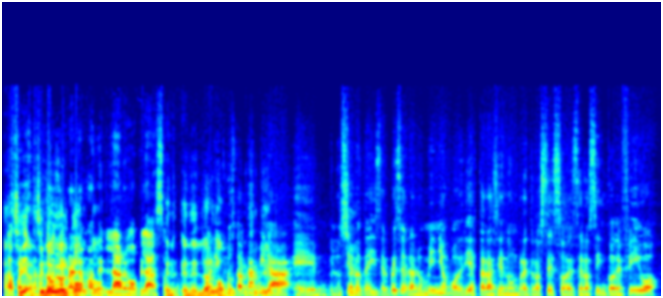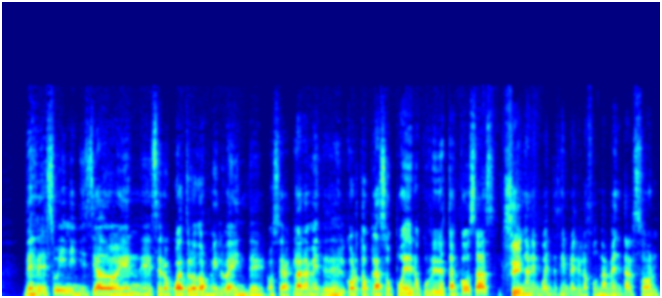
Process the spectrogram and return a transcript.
Así, lo veo el corto. del largo plazo. En, el largo bueno, incluso acá, mira, eh, Luciano te dice, el precio del aluminio podría estar haciendo un retroceso de 0,5 de FIBO desde su IN iniciado en 04-2020. Eh, o sea, claramente, desde el corto plazo pueden ocurrir estas cosas. Tengan en cuenta siempre que los fundamentals son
